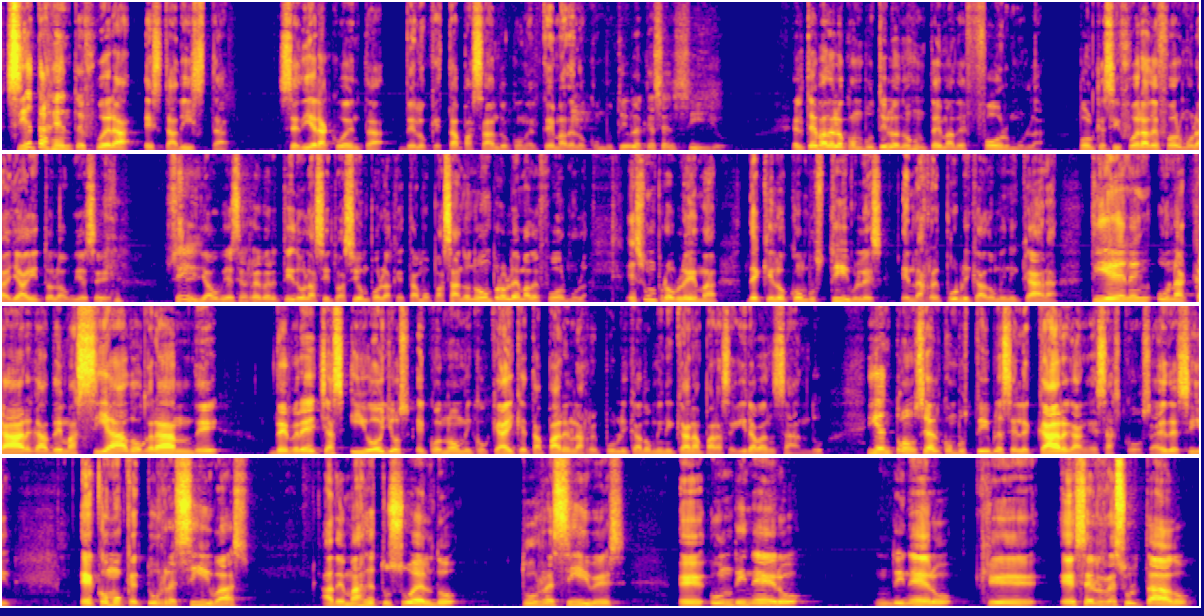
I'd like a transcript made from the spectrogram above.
Si esta gente fuera estadista, se diera cuenta de lo que está pasando con el tema de los combustibles, que es sencillo. El tema de los combustibles no es un tema de fórmula, porque si fuera de fórmula ya Hito la hubiese sí, ya hubiese revertido la situación por la que estamos pasando. No es un problema de fórmula, es un problema de que los combustibles en la República Dominicana tienen una carga demasiado grande de brechas y hoyos económicos que hay que tapar en la República Dominicana para seguir avanzando, y entonces al combustible se le cargan esas cosas. Es decir, es como que tú recibas, además de tu sueldo, tú recibes eh, un dinero, un dinero que es el resultado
